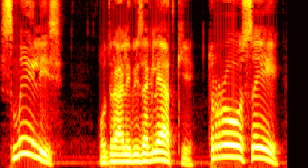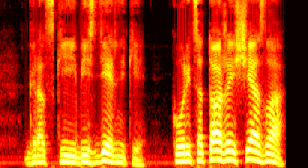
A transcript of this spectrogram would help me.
«Смылись! Удрали без оглядки! Трусы! Городские бездельники! Курица тоже исчезла!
